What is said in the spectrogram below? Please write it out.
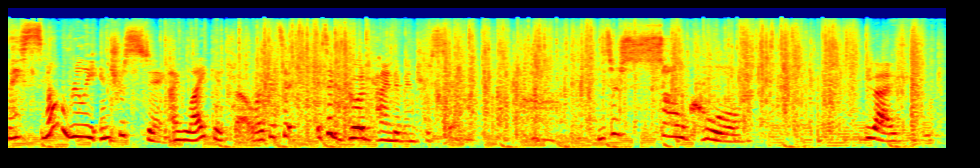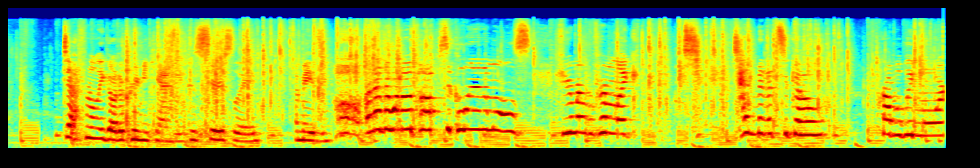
They smell really interesting. I like it though. Like it's a it's a good kind of interesting. These are so cool. You guys, definitely go to CreamiiCandii because seriously, amazing. Another one of the popsicle animals. If you remember from like 10 minutes ago, probably more.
